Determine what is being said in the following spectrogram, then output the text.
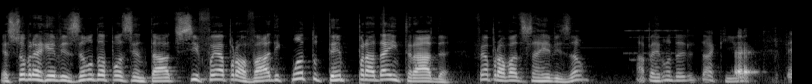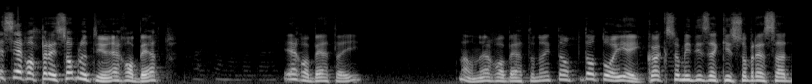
É sobre a revisão do aposentado, se foi aprovado e quanto tempo para dar entrada. Foi aprovada essa revisão? A pergunta dele está aqui. É. Esse é, peraí, só um minutinho. É Roberto? É Roberto aí? Não, não é Roberto não. Então, doutor, e aí? Qual é que o senhor me diz aqui sobre essa,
